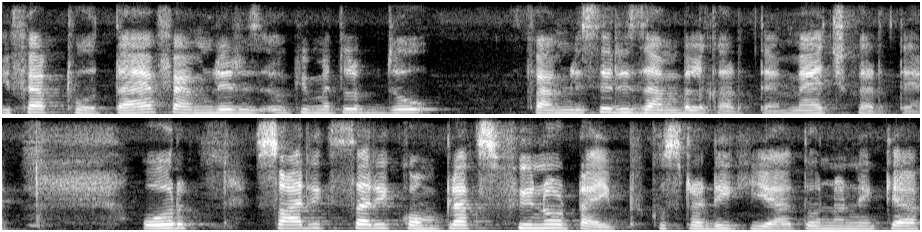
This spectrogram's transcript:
इफ़ेक्ट होता है फैमिली की मतलब जो फैमिली से रिजेंबल करते हैं मैच करते हैं और सारी सारी कॉम्प्लेक्स फिनोटाइप को स्टडी किया तो उन्होंने क्या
